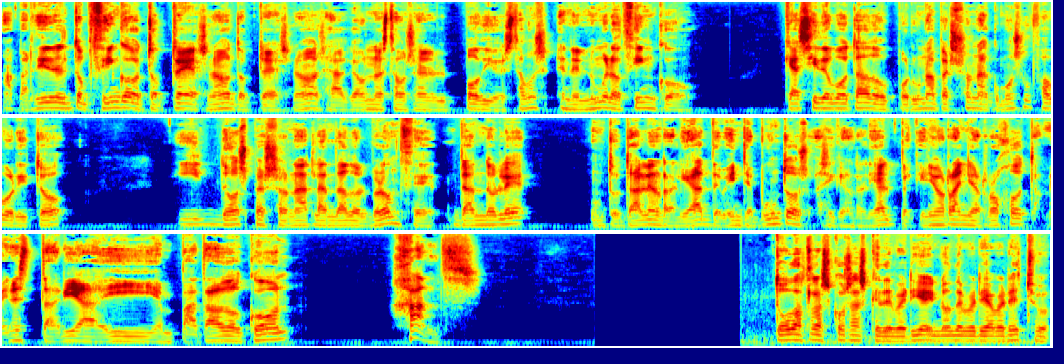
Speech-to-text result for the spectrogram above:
A partir del top 5 o top 3, ¿no? Top 3, ¿no? O sea, que aún no estamos en el podio. Estamos en el número 5, que ha sido votado por una persona como su favorito y dos personas le han dado el bronce, dándole un total en realidad de 20 puntos. Así que en realidad el pequeño Ranger rojo también estaría ahí empatado con Hans. Todas las cosas que debería y no debería haber hecho,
